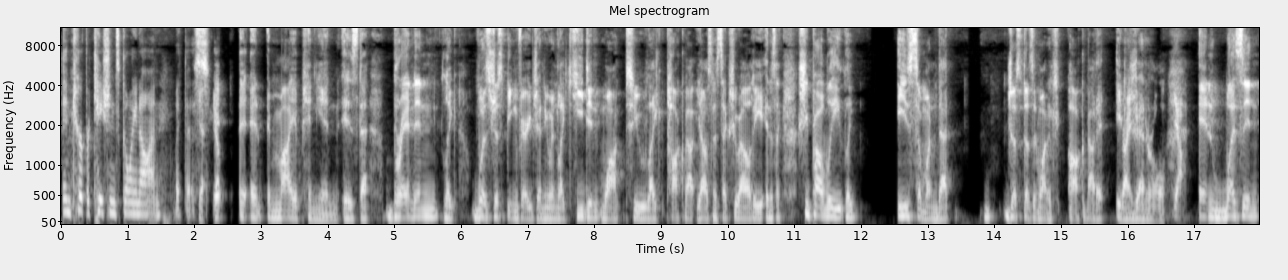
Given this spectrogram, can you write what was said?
interpretations going on with this Yeah. It, and in my opinion is that Brandon like was just being very genuine. Like he didn't want to like talk about Jasnah's sexuality, and it's like she probably like is someone that just doesn't want to talk about it in Right. general, Yeah. and wasn't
